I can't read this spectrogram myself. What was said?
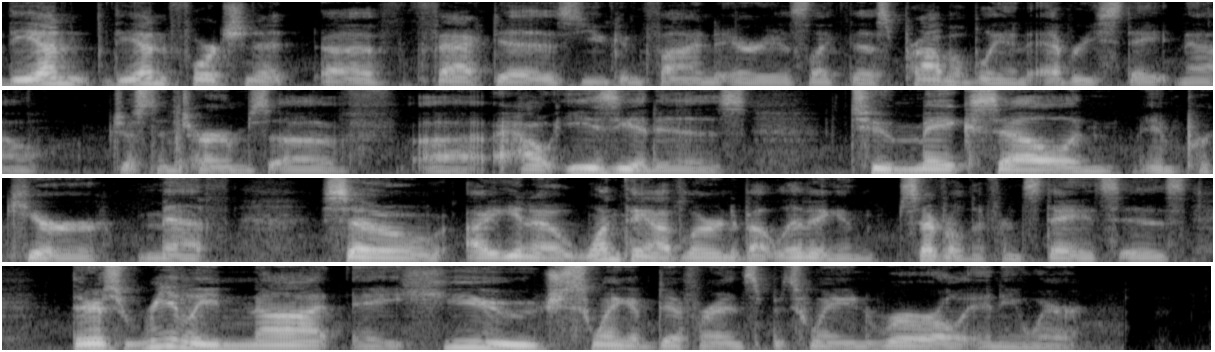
the un the unfortunate uh, fact is you can find areas like this probably in every state now, just in terms of uh, how easy it is to make, sell, and, and procure meth. So I, you know, one thing I've learned about living in several different states is there's really not a huge swing of difference between rural anywhere.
